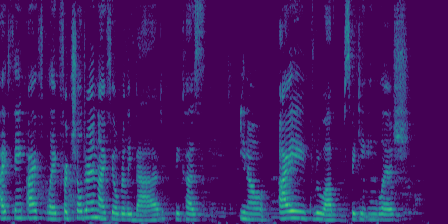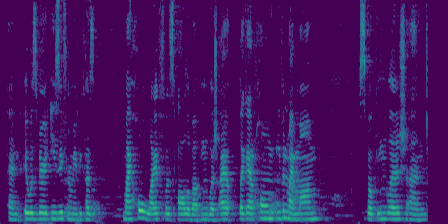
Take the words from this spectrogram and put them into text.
I think I've like for children I feel really bad because you know, I grew up speaking English and it was very easy for me because my whole life was all about English. I like at home even my mom spoke English and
